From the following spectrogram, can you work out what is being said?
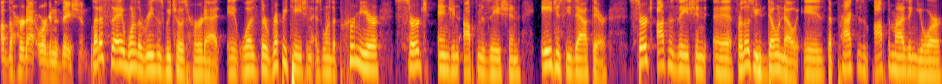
of the Hurrdat organization. Let us say one of the reasons we chose Hurrdat, it was their reputation as one of the premier search engine optimization agencies out there. Search optimization, uh, for those of you who don't know, is the practice of optimizing your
